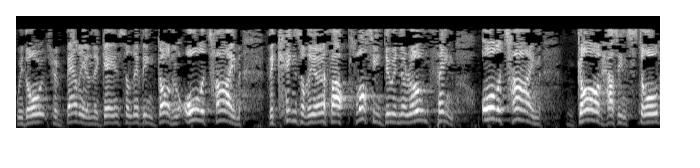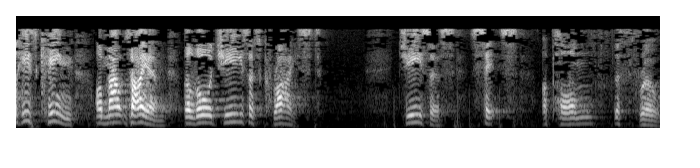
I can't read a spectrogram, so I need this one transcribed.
with all its rebellion against the living God. And all the time, the kings of the earth are plotting, doing their own thing. All the time, God has installed his king on Mount Zion, the Lord Jesus Christ. Jesus sits upon the throne.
